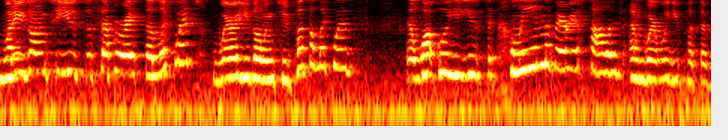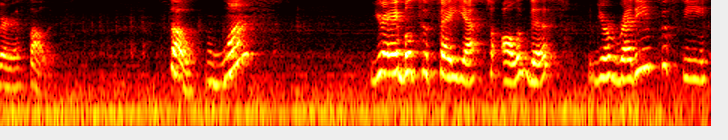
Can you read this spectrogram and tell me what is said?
what are you going to use to separate the liquids? Where are you going to put the liquids? And what will you use to clean the various solids? And where will you put the various solids? So once you're able to say yes to all of this, you're ready to see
